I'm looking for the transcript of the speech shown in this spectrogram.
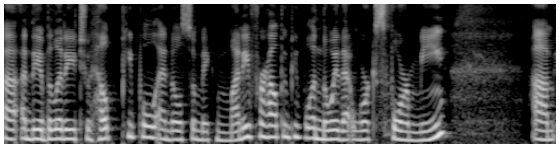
uh, and the ability to help people and also make money for helping people in the way that works for me um,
